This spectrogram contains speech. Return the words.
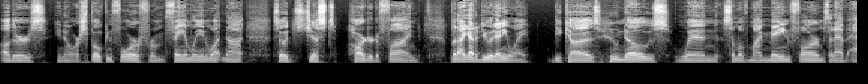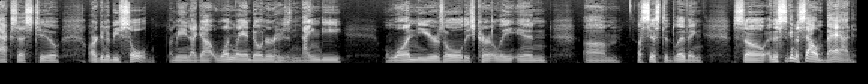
Others, you know, are spoken for from family and whatnot. So it's just harder to find. But I got to do it anyway because who knows when some of my main farms that I have access to are going to be sold. I mean, I got one landowner who's 91 years old. He's currently in um, assisted living. So, and this is going to sound bad,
